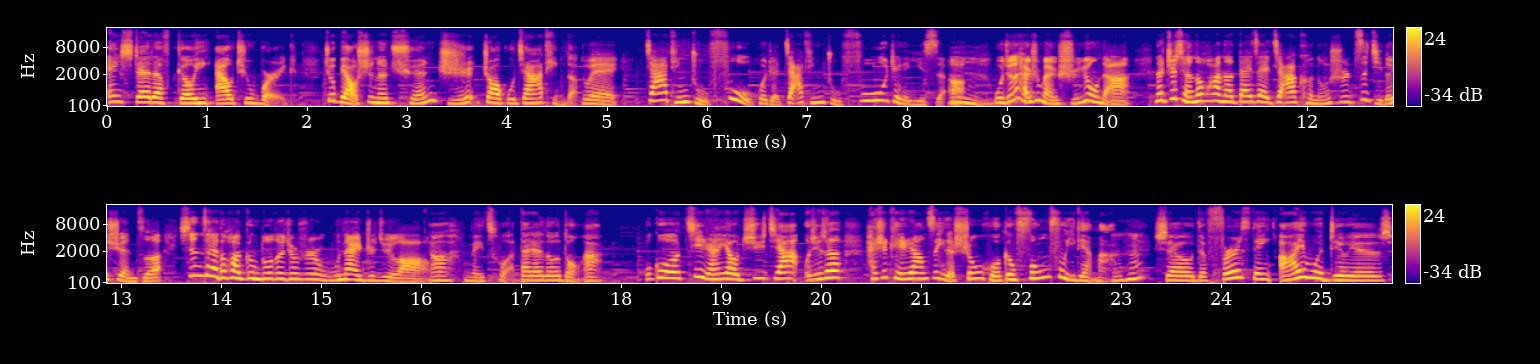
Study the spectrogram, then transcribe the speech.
instead of going out to work。就表示呢全职照顾家庭的。对。 家庭主妇或者家庭主夫这个意思啊，嗯、我觉得还是蛮实用的啊。那之前的话呢，待在家可能是自己的选择，现在的话更多的就是无奈之举了啊。没错，大家都懂啊。不过既然要居家，我觉得还是可以让自己的生活更丰富一点嘛。嗯哼。So the first thing I would do is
